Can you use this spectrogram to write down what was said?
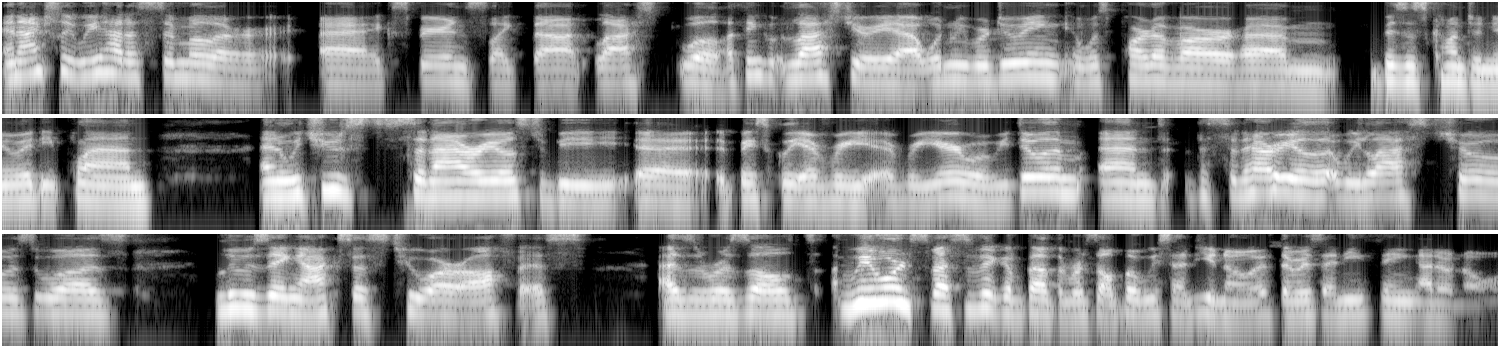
And actually, we had a similar uh, experience like that last. Well, I think last year, yeah, when we were doing it was part of our um, business continuity plan, and we choose scenarios to be uh, basically every every year when we do them. And the scenario that we last chose was losing access to our office as a result. We weren't specific about the result, but we said, you know, if there was anything, I don't know,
